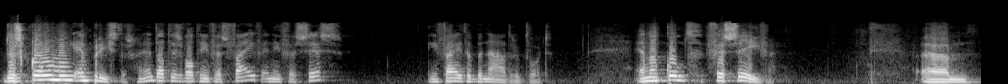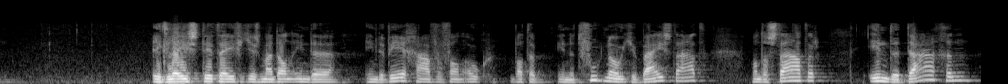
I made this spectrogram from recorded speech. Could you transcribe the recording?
Dus koning en priester, dat is wat in vers 5 en in vers 6 in feite benadrukt wordt. En dan komt vers 7. Um, ehm, ik lees dit eventjes, maar dan in de, in de weergave van ook wat er in het voetnootje bij staat. Want dan staat er, in de dagen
